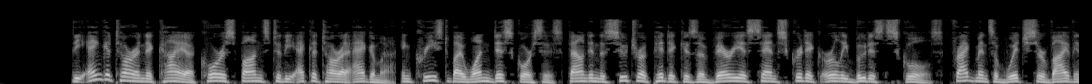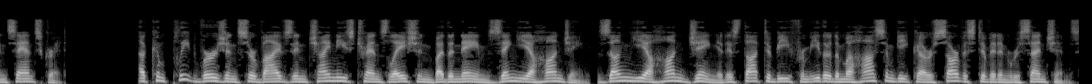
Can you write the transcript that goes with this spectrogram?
The Anguttara Nikaya corresponds to the Ekottara Agama increased by one discourses found in the Sutra Pitakas of various Sanskritic early Buddhist schools, fragments of which survive in Sanskrit. A complete version survives in Chinese translation by the name Zengyi Ahanjing. Zengyi Ahanjing it is thought to be from either the Mahasamghika or Sarvastivadin recensions.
